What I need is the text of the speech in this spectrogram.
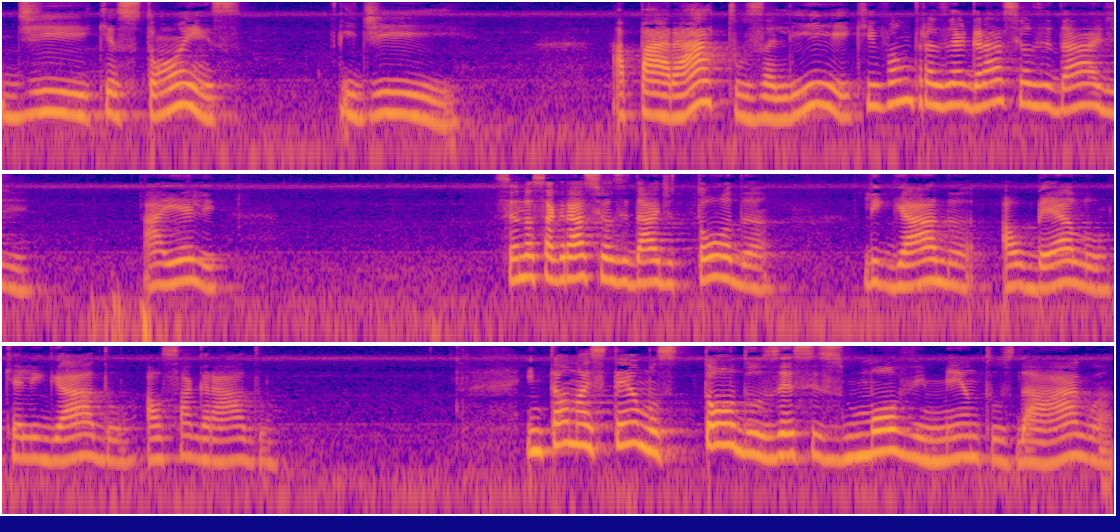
de questões e de aparatos ali que vão trazer graciosidade a ele. Sendo essa graciosidade toda ligada ao belo, que é ligado ao sagrado. Então, nós temos todos esses movimentos da água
